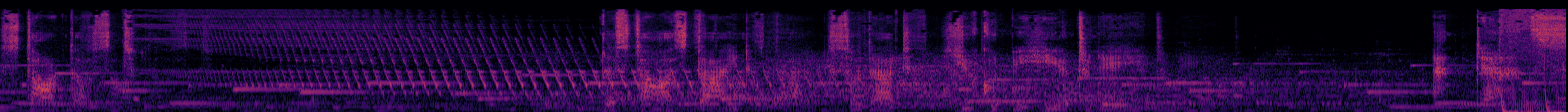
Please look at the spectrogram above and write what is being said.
stardust. The stars died so that you could be here today dance.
